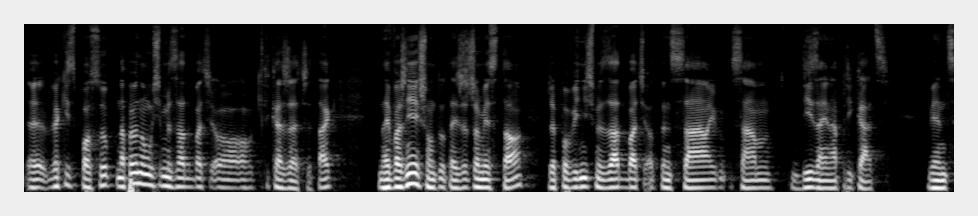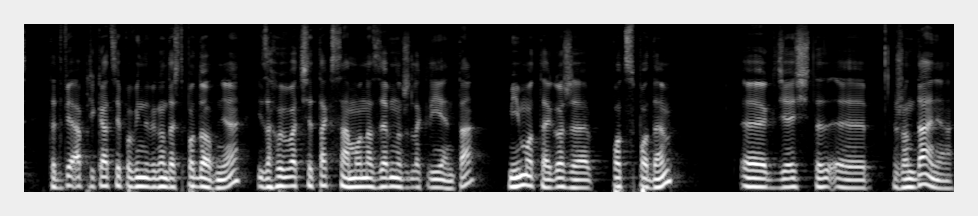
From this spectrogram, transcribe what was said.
E, w jaki sposób? Na pewno musimy zadbać o, o, kilka rzeczy, tak? Najważniejszą tutaj rzeczą jest to, że powinniśmy zadbać o ten sam, sam design aplikacji. Więc te dwie aplikacje powinny wyglądać podobnie i zachowywać się tak samo na zewnątrz dla klienta, mimo tego, że pod spodem E, gdzieś te e, żądania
